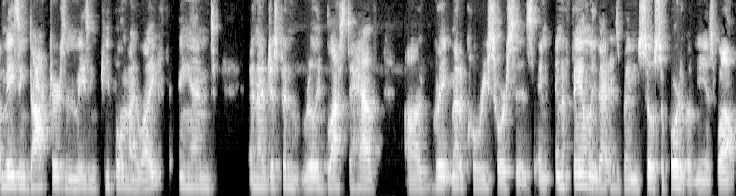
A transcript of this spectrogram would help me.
amazing doctors and amazing people in my life. And, and I've just been really blessed to have uh, great medical resources and, and a family that has been so supportive of me as well.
